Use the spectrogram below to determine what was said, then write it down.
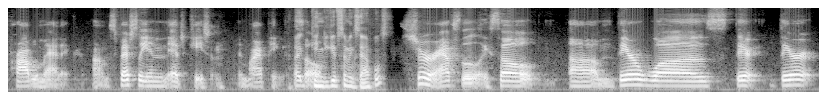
problematic um, especially in education, in my opinion. Uh, so, can you give some examples? Sure, absolutely. So um, there was there there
